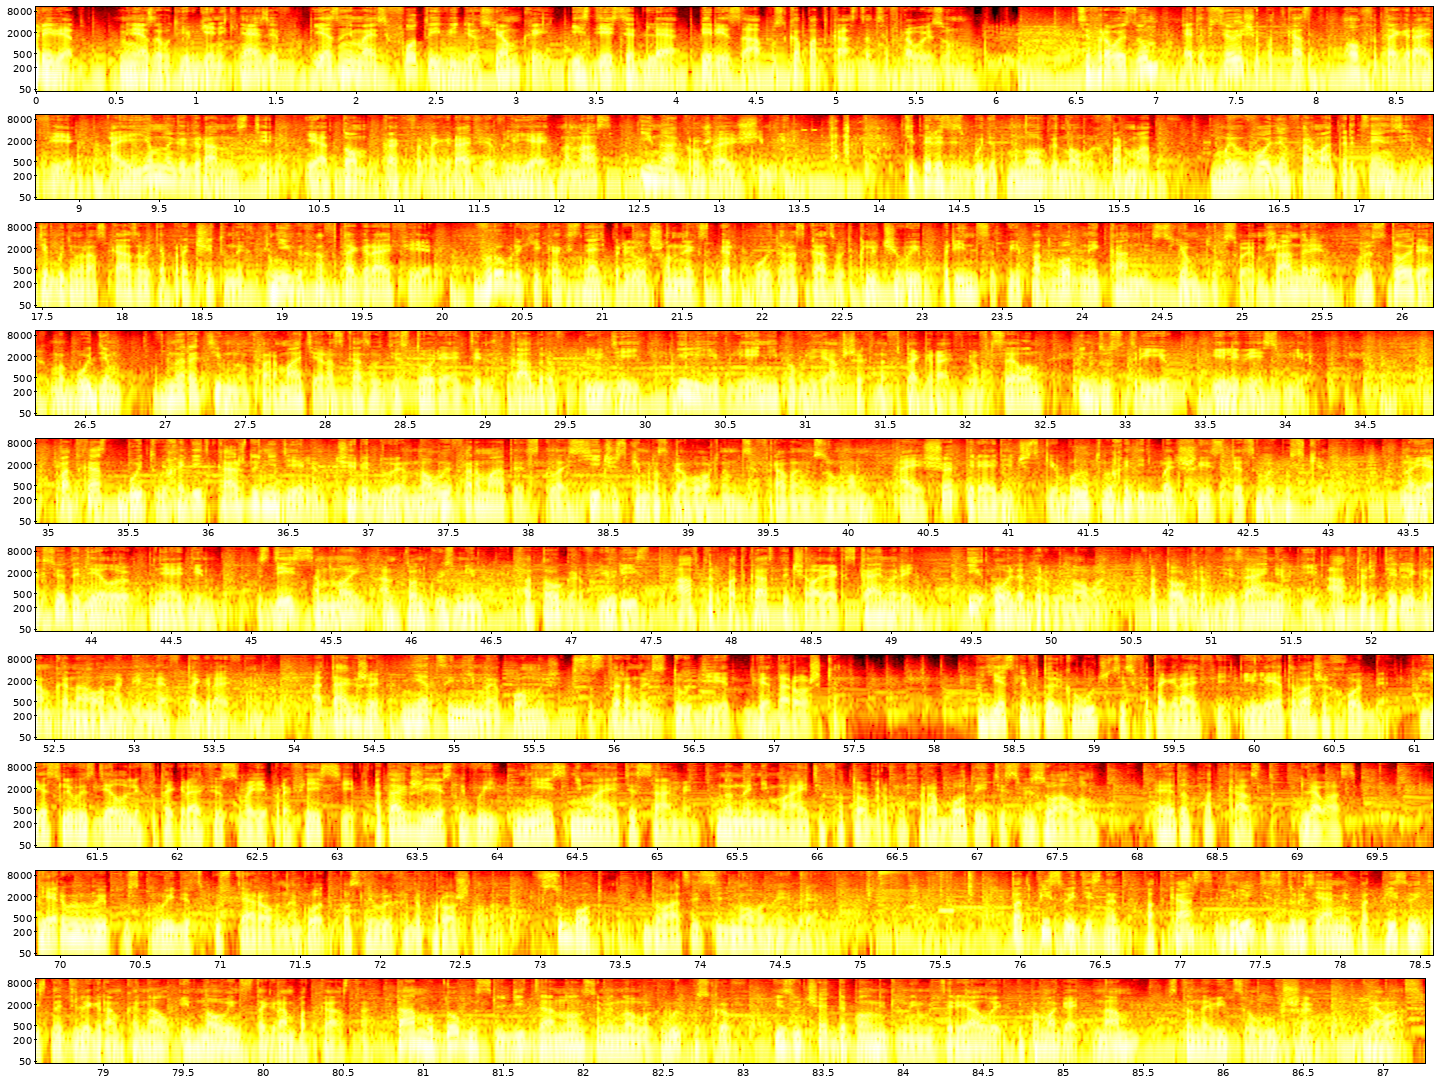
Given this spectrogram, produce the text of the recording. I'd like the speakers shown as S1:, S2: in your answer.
S1: Привет, меня зовут Евгений Князев, я занимаюсь фото и видеосъемкой, и здесь я для перезапуска подкаста «Цифровой зум». Цифровой зум — это все еще подкаст о фотографии, о ее многогранности и о том, как фотография влияет на нас и на окружающий мир. Теперь здесь будет много новых форматов. Мы вводим формат рецензий, где будем рассказывать о прочитанных книгах о фотографии. В рубрике «Как снять» приглашенный эксперт будет рассказывать ключевые принципы и подводные камни съемки в своем жанре. В историях мы будем в нарративном формате рассказывать истории отдельных кадров, людей или явлений, повлиявших на фотографию в целом, индустрию или весь мир. Подкаст будет выходить каждую неделю, чередуя новые форматы с классическим разговорным цифровым зумом. А еще периодически будут выходить большие спецвыпуски. Но я все это делаю не один. Здесь со мной Антон Кузьмин, фотограф, юрист, автор подкаста «Человек с камерой» и Оля Драгунова, фотограф, дизайнер и автор телеграм-канала «Мобильная фотография», а также неоценимая помощь со стороны студии «Две дорожки». Если вы только учитесь фотографии или это ваше хобби, если вы сделали фотографию своей профессии, а также если вы не снимаете сами, но нанимаете фотографов работаете с визуалом, этот подкаст для вас. Первый выпуск выйдет спустя ровно год после выхода прошлого, в субботу, 27 ноября. Подписывайтесь на этот подкаст, делитесь с друзьями, подписывайтесь на телеграм-канал и новый инстаграм подкаста. Там удобно следить за анонсами новых выпусков, изучать дополнительные материалы и помогать нам становиться лучше для вас.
